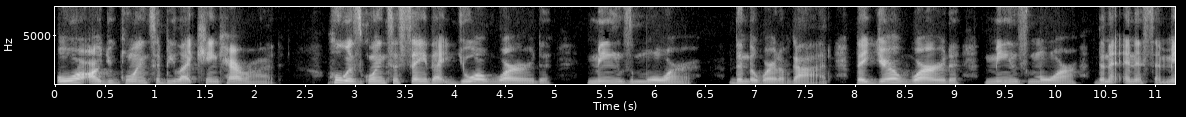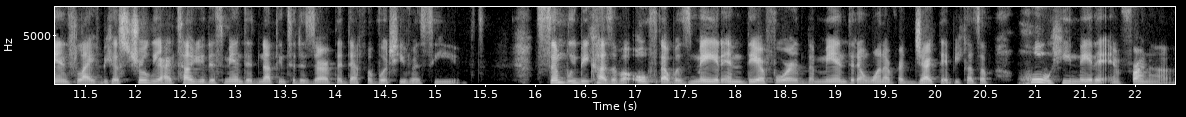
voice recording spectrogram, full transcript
Or are you going to be like King Herod, who is going to say that your word means more than the word of God, that your word means more than an innocent man's life. Because truly, I tell you, this man did nothing to deserve the death of which he received. Simply because of an oath that was made, and therefore the man didn't want to reject it because of who he made it in front of.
